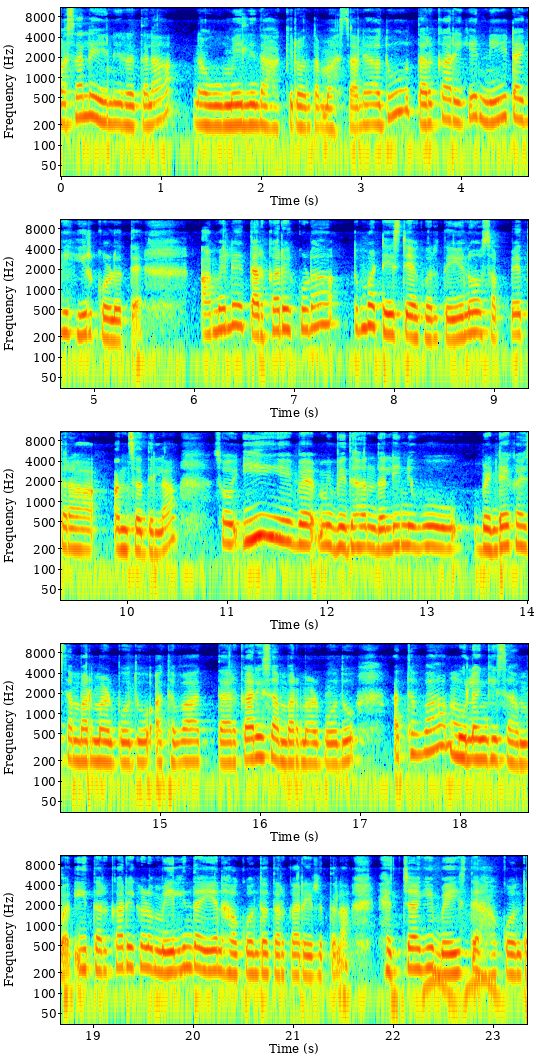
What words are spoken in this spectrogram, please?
ಮಸಾಲೆ ಏನಿರುತ್ತಲ್ಲ, ನಾವು ಮೇಲಿಂದ ಹಾಕಿರೋಂಥ ಮಸಾಲೆ, ಅದು ತರಕಾರಿಗೆ ನೀಟಾಗಿ ಹೀರ್ಕೊಳ್ಳುತ್ತೆ. ಆಮೇಲೆ ತರಕಾರಿ ಕೂಡ ತುಂಬ ಟೇಸ್ಟಿಯಾಗಿ ಬರುತ್ತೆ. ಏನೋ ಸಪ್ಪೆ ಥರ ಅನಿಸೋದಿಲ್ಲ. ಸೊ ಈ ವಿಧಾನದಲ್ಲಿ ನೀವು ಬೆಂಡೆಕಾಯಿ ಸಾಂಬಾರು ಮಾಡ್ಬೋದು ಅಥವಾ ತರಕಾರಿ ಸಾಂಬಾರು ಮಾಡ್ಬೋದು ಅಥವಾ ಮೂಲಂಗಿ ಸಾಂಬಾರು. ಈ ತರಕಾರಿಗಳು ಮೇಲಿಂದ ಏನು ಹಾಕುವಂಥ ತರಕಾರಿ ಇರುತ್ತಲ್ಲ, ಹೆಚ್ಚಾಗಿ ಬೇಯಿಸದೆ ಹಾಕುವಂಥ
